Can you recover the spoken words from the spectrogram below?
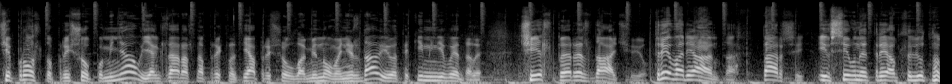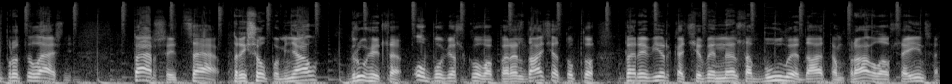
Чи просто прийшов, поміняв, як зараз, наприклад, я прийшов ламіновані здав і отакі мені видали. Чи з перездачею. Три варіанти. Перший, і всі вони три абсолютно протилежні. Перший це прийшов, поміняв. Другий це обов'язкова перездача, тобто перевірка, чи ви не забули да, там правила, все інше.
